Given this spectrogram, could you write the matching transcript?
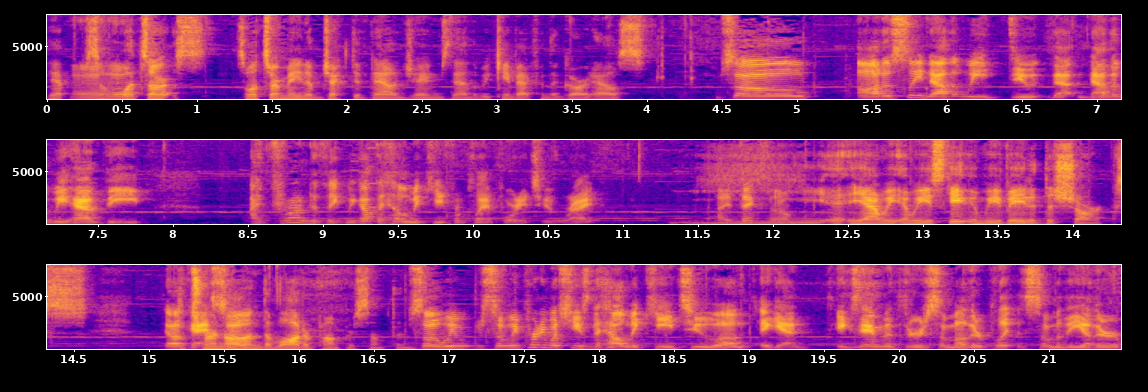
Yep. So mm-hmm. what's our so what's our main objective now, James? Now that we came back from the guardhouse. So honestly, now that we do that, now that we had the, I'm trying to think. We got the helmet key from Plant 42, right? I think so. Yeah, we and we escaped and we evaded the sharks. Okay, Turn so, on the water pump or something. So we so we pretty much used the helmet key to um, again examine through some other pla- some of the other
